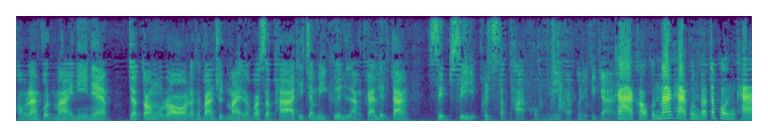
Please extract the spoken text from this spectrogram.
ของร่างกฎหมายนี้เนี่ยจะต้องรอรัฐบาลชุดใหม่แล้วก็สภาที่จะมีขึ้นหลังการเลือกตั้ง 14 พฤษภาคมนี้ครับคุณอธิการ ค่ะ ขอบคุณมากค่ะคุณรัตพลคะ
